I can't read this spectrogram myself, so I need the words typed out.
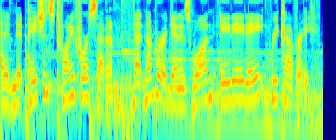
and admit patients 24 7. That number again is 1 888 Recovery.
